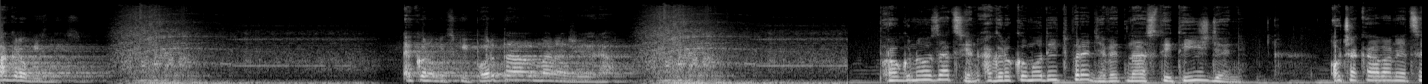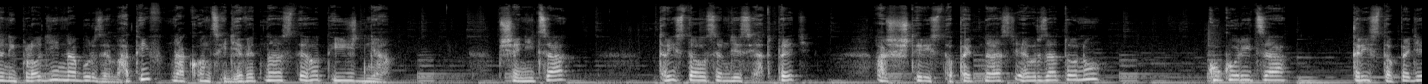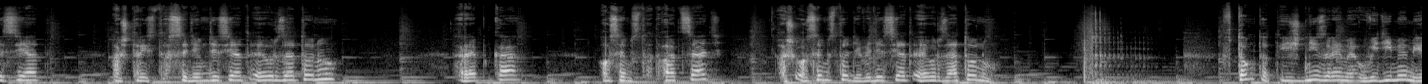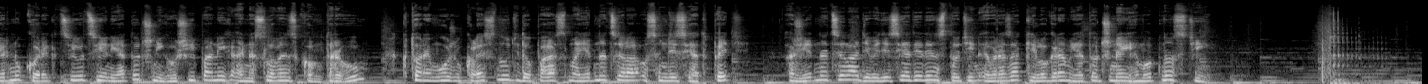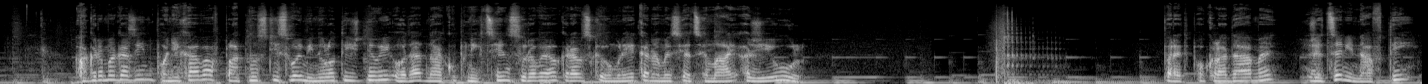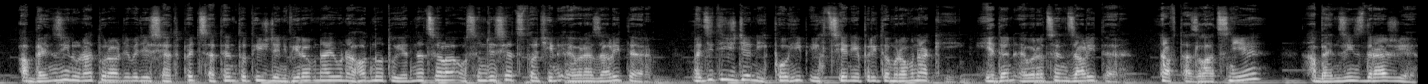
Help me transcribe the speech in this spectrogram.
Agrobiznis. Ekonomický portál manažéra. Prognóza cien agrokomodít pre 19. týždeň. Očakávané ceny plodín na burze Matif na konci 19. týždňa. Pšenica 385 až 415 eur za tonu, kukurica 350 až 370 eur za tonu, repka 820 až 890 eur za tonu. V tomto týždni zrejme uvidíme miernu korekciu cien jatočných ošípaných aj na slovenskom trhu, ktoré môžu klesnúť do pásma 1,85 až 1,91 eur za kilogram jatočnej hmotnosti. Agromagazín ponecháva v platnosti svoj minulotýždňový odhad nákupných cien surového kravského mlieka na mesiace máj až júl. Predpokladáme, že ceny nafty a benzínu Natural 95 sa tento týždeň vyrovnajú na hodnotu 1,80 eur za liter. Medzitýždenný pohyb ich cien je pritom rovnaký, 1 eurocent za liter. Nafta zlacnie a benzín zdražie.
